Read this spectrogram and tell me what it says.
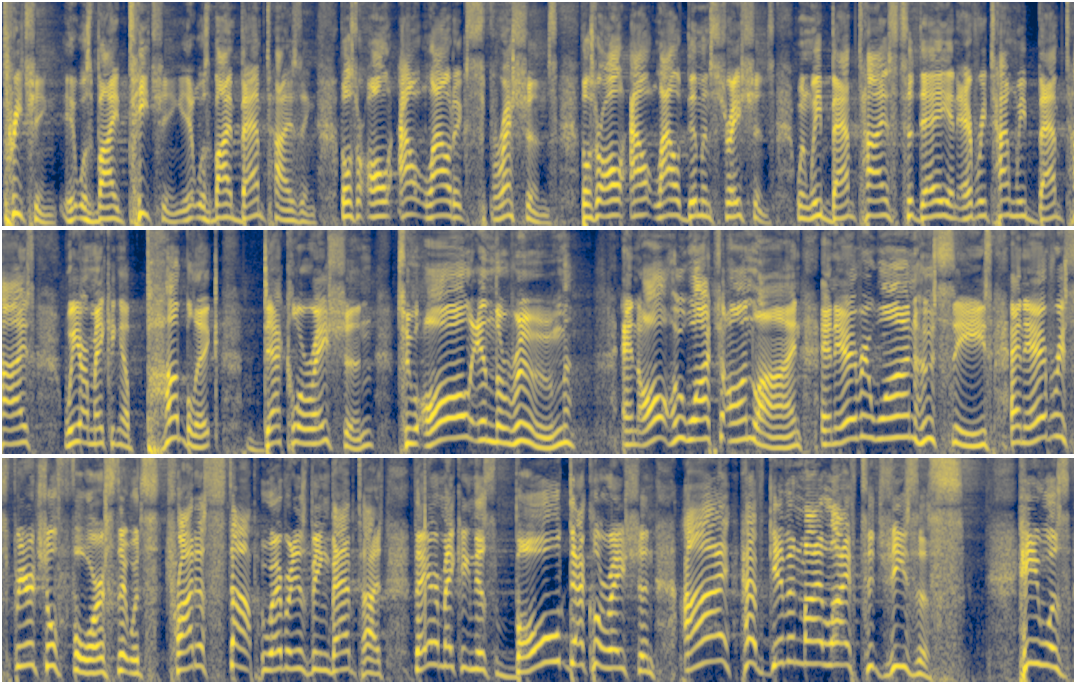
preaching, it was by teaching, it was by baptizing. Those are all out loud expressions. Those are all out loud demonstrations. When we baptize today and every time we baptize, we are making a public declaration to all in the room and all who watch online and everyone who sees and every spiritual force that would try to stop whoever it is being baptized, they are making this bold declaration I have given my life to Jesus. He was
